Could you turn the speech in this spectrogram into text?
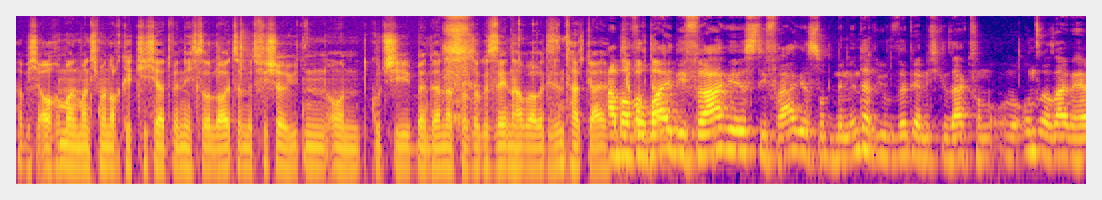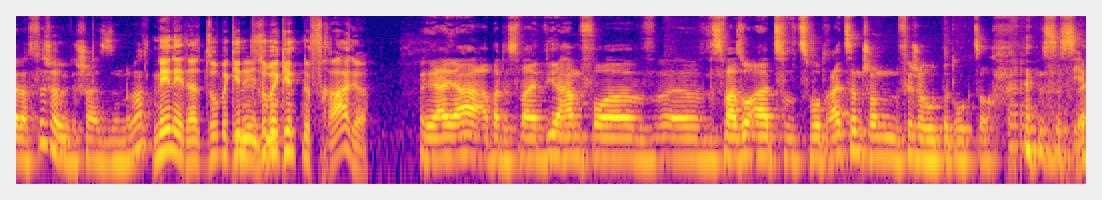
habe ich auch immer manchmal noch gekichert, wenn ich so Leute mit Fischerhüten und Gucci Bandanas oder so gesehen habe, aber die sind halt geil. Aber wobei die Frage ist, die Frage ist, so in dem Interview wird ja nicht gesagt von unserer Seite her, dass Fischerhüte scheiße sind, oder? Nee, nee, da, so, beginnt, nee, so beginnt eine Frage. Ja, ja, aber das war, wir haben vor, äh, das war so als 2013 schon Fischerhut bedruckt, so. das ist, äh,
